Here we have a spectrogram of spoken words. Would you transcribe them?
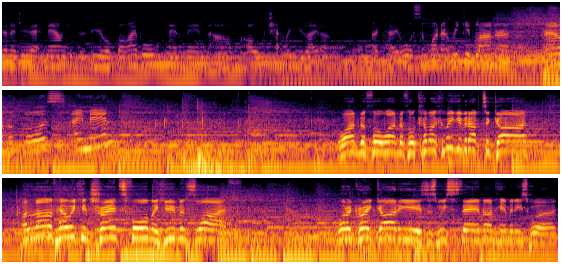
going to do that now and give you a Bible, and then um, I'll chat with you later. Okay, awesome. Why don't we give Lana a round of applause? Amen. Wonderful, wonderful. Come on, can we give it up to God? I love how we can transform a human's life. What a great God He is as we stand on Him and His Word.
